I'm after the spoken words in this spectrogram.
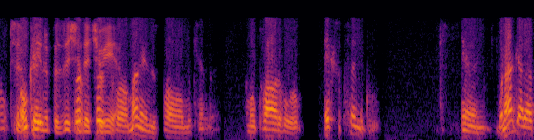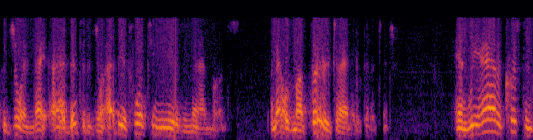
to Okay. be in the position First, that you're first in? of all, my name is Paul McKinley. I'm a part of a ex-offender group. And when I got out the joint, I, I had been to the joint. I did 14 years and nine months, and that was my third time in the penitentiary. And we had a Christian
